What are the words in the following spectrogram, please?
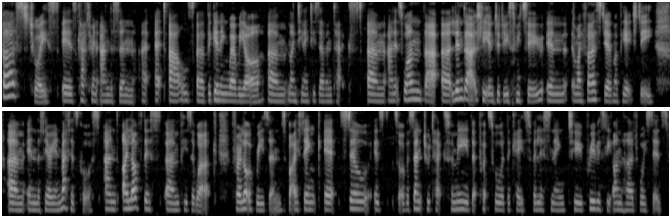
first choice is Kathryn Anderson et al.'s uh, Beginning Where We Are, um, 1987 text. Um, and it's one that uh, Linda actually introduced me to in, in my first year of my PhD um, in the Theory and Methods course. And I love this um, piece of work for a lot of reasons, but I think it still is sort of a central text for me that puts forward the case for listening to previously unheard voices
